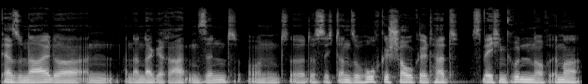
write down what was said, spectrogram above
Personal da an, aneinander geraten sind und äh, das sich dann so hochgeschaukelt hat, aus welchen Gründen auch immer,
